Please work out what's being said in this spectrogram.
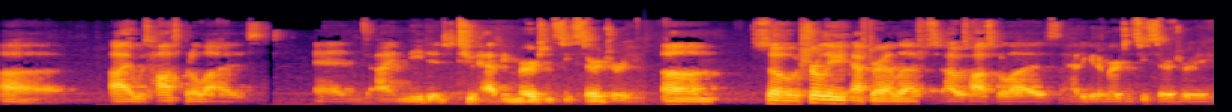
uh, I was hospitalized and I needed to have emergency surgery. Um, so shortly after I left, I was hospitalized. I had to get emergency surgery.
